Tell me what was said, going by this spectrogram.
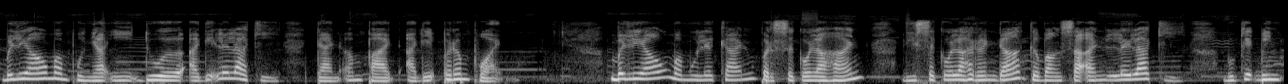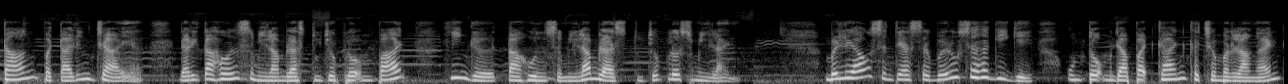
Beliau mempunyai dua adik lelaki dan empat adik perempuan. Beliau memulakan persekolahan di Sekolah Rendah Kebangsaan Lelaki Bukit Bintang, Petaling Jaya dari tahun 1974 hingga tahun 1979. Beliau sentiasa berusaha gigih untuk mendapatkan kecemerlangan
